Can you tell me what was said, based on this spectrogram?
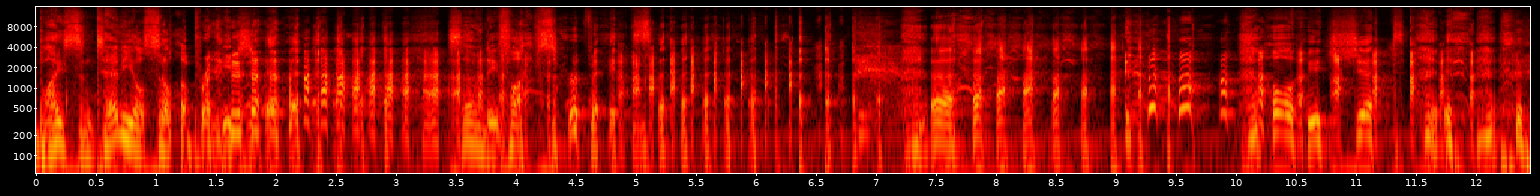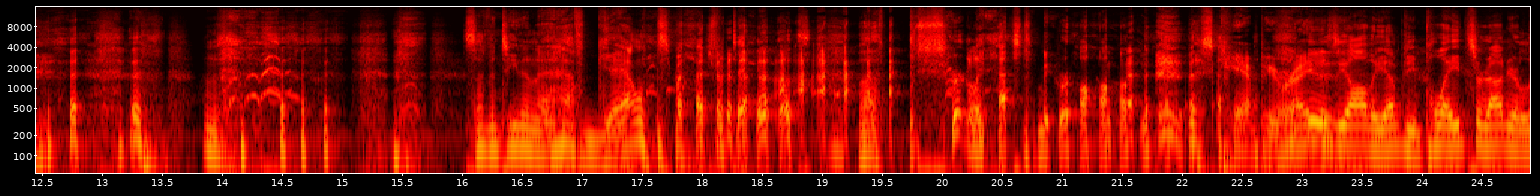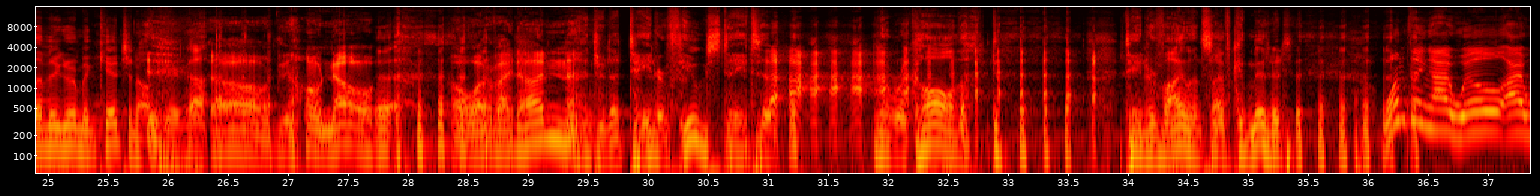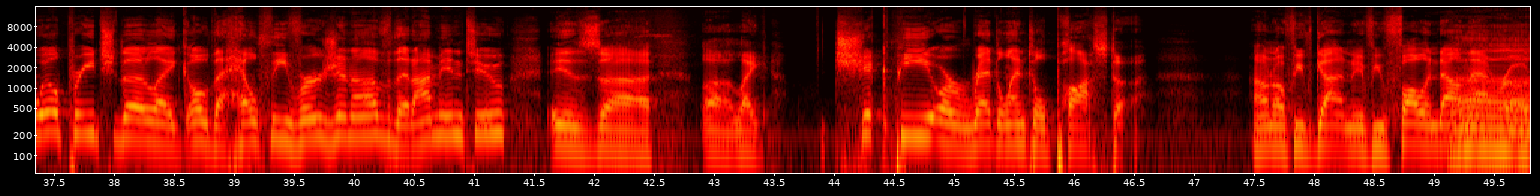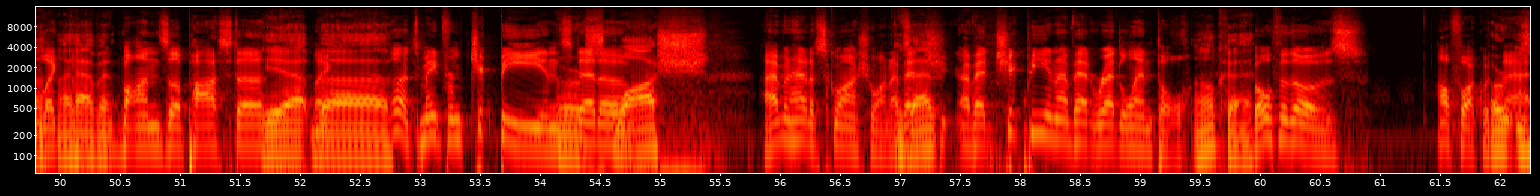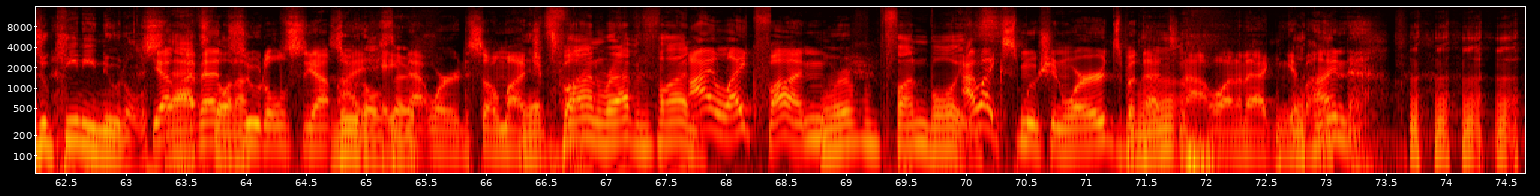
Bicentennial celebration. 75 servings. Holy shit. 17 and a half gallons mashed potatoes. Uh, certainly has to be wrong. This can't be You right. see all the empty plates around your living room and kitchen. Oh, dear God. Oh no no! Oh, what have I done? entered a tater fugue state. I don't recall the tater violence I've committed. One thing I will I will preach the like oh the healthy version of that I'm into is uh, uh like chickpea or red lentil pasta. I don't know if you've gotten if you've fallen down that road like Uh, I the haven't. Banza pasta. Yeah, like, the- oh, it's made from chickpea instead of squash. I haven't had a squash one. I've had I've had chickpea and I've had red lentil. Okay. Both of those, I'll fuck with Or that. zucchini noodles. Yeah, That's I've had zoodles. Yep, Zoodles, I hate they're- that word so much. It's fun. We're having fun. I like fun. We're fun boys. I like smooshing words, but that's not one that I can get behind.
